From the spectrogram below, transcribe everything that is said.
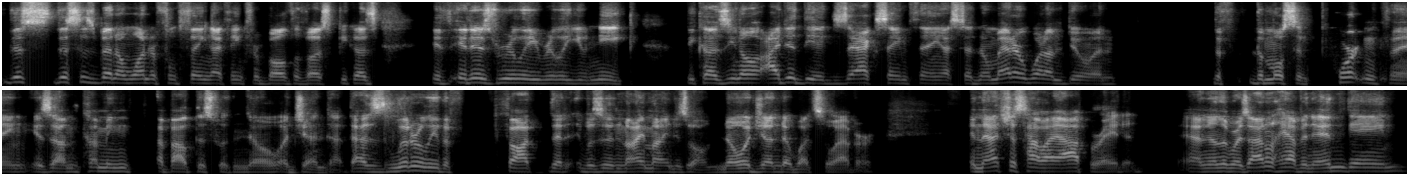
this this has been a wonderful thing I think for both of us because it, it is really really unique because you know I did the exact same thing. I said no matter what I'm doing the, the most important thing is I'm coming about this with no agenda. That is literally the thought that it was in my mind as well no agenda whatsoever. And that's just how I operated. And in other words I don't have an end game.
